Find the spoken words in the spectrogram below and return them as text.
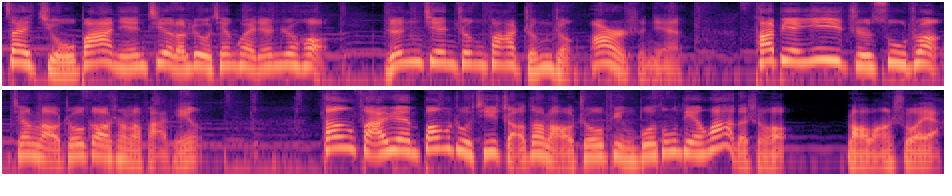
在九八年借了六千块钱之后，人间蒸发整整二十年，他便一纸诉状将老周告上了法庭。当法院帮助其找到老周并拨通电话的时候，老王说呀，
